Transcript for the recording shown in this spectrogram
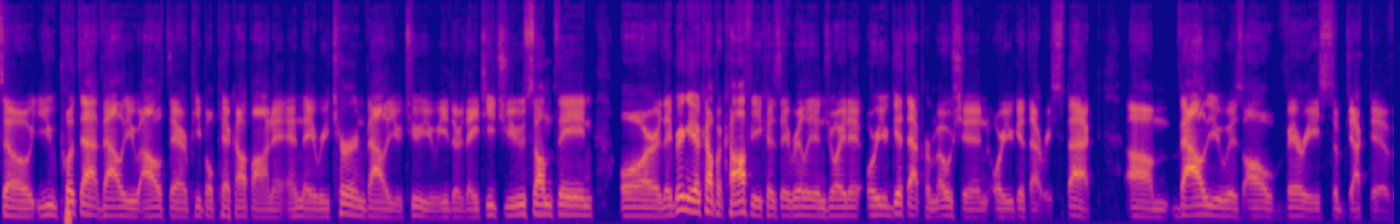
So you put that value out there, people pick up on it and they return value to you. Either they teach you something or they bring you a cup of coffee because they really enjoyed it, or you get that promotion or you get that respect. Um, value is all very subjective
